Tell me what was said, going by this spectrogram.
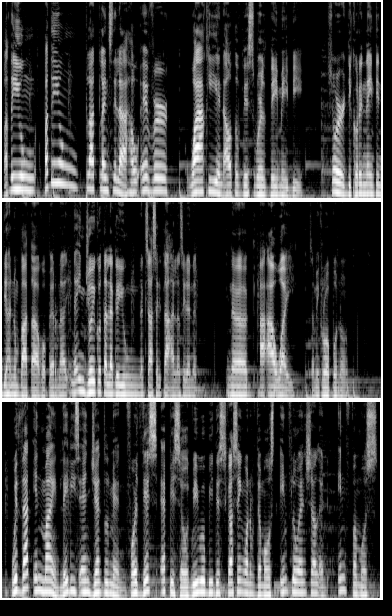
Pati yung, pati yung plotlines nila, however wacky and out of this world they may be Sure, di ko rin naintindihan nung bata ako pero na, na-enjoy ko talaga yung nagsasalitaan lang sila nag nag-aaway sa mikropono. With that in mind, ladies and gentlemen, for this episode, we will be discussing one of the most influential and infamous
